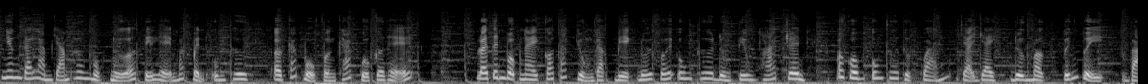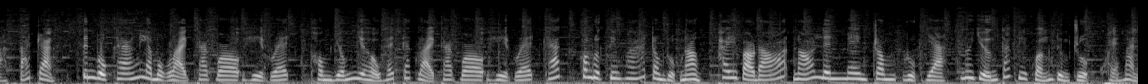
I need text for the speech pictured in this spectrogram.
nhưng đã làm giảm hơn một nửa tỷ lệ mắc bệnh ung thư ở các bộ phận khác của cơ thể. Loại tinh bột này có tác dụng đặc biệt đối với ung thư đường tiêu hóa trên, bao gồm ung thư thực quản, dạ dày, đường mật, tuyến tụy và tá tràng. Tinh bột kháng là một loại carbohydrate không giống như hầu hết các loại carbohydrate khác, không được tiêu hóa trong ruột non. Thay vào đó, nó lên men trong ruột già, nuôi dưỡng các vi khuẩn đường ruột khỏe mạnh.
